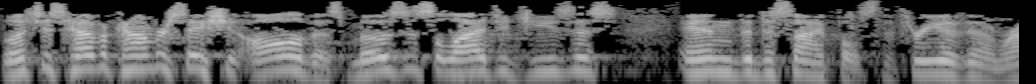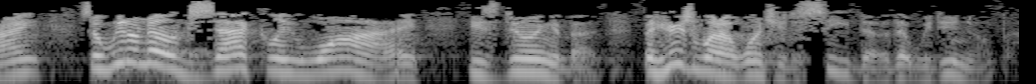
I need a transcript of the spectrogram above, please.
let's just have a conversation, all of us Moses, Elijah, Jesus, and the disciples, the three of them, right? So we don't know exactly why he's doing it. But here's what I want you to see, though, that we do know about.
